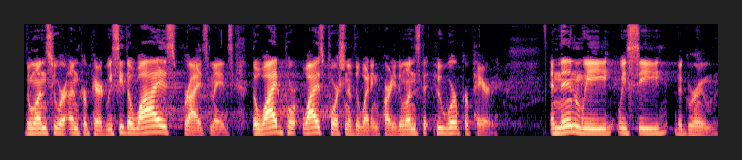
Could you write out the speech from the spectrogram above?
the ones who are unprepared. We see the wise bridesmaids, the wise portion of the wedding party, the ones that, who were prepared. And then we, we see the groom.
